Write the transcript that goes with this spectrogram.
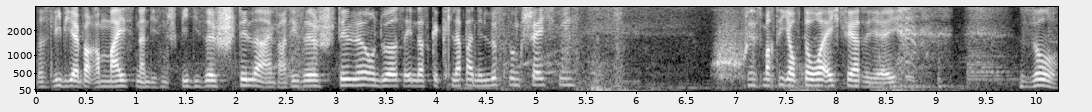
Das liebe ich einfach am meisten an diesem Spiel. Diese Stille einfach. Diese Stille und du hast eben das Geklapper in den Lüftungsschächten. Puh, das macht dich auf Dauer echt fertig, ey. So.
